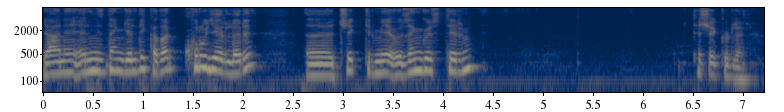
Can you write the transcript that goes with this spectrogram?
Yani elinizden geldiği kadar kuru yerleri e, çektirmeye özen gösterin. Teşekkürler.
